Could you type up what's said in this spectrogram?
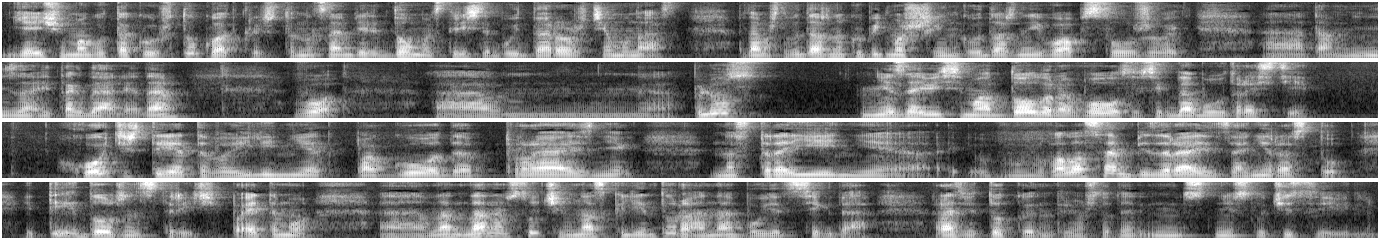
Я еще могу такую штуку открыть, что на самом деле дома стричься будет дороже, чем у нас. Потому что вы должны купить машинку, вы должны его обслуживать, а, там, не знаю, и так далее, да? Вот. Плюс, независимо от доллара, волосы всегда будут расти. Хочешь ты этого или нет, погода, праздник, настроение, волосам без разницы, они растут. И ты их должен стричь. Поэтому э, в данном случае у нас клиентура, она будет всегда. Разве только, например, что-то не случится и,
